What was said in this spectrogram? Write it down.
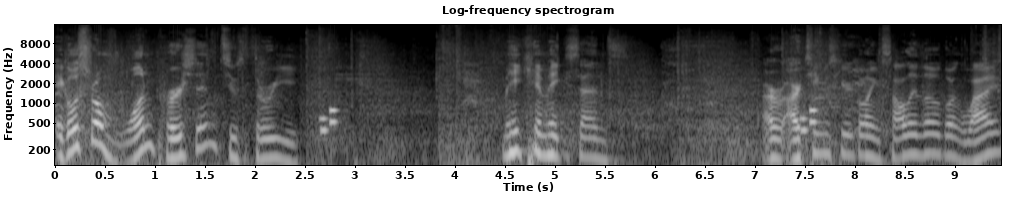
it goes from one person to three. Make it make sense. Our our team's here going solid though, going wide.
